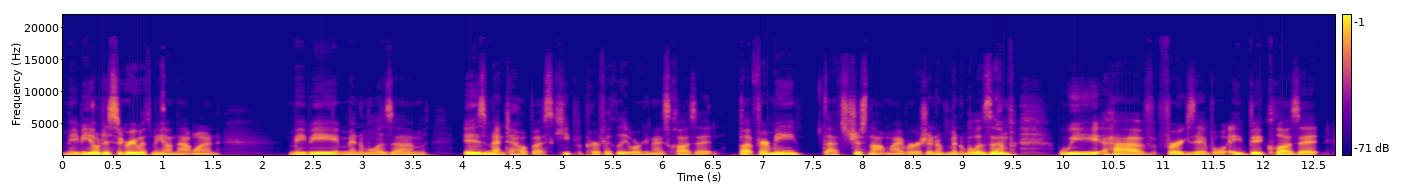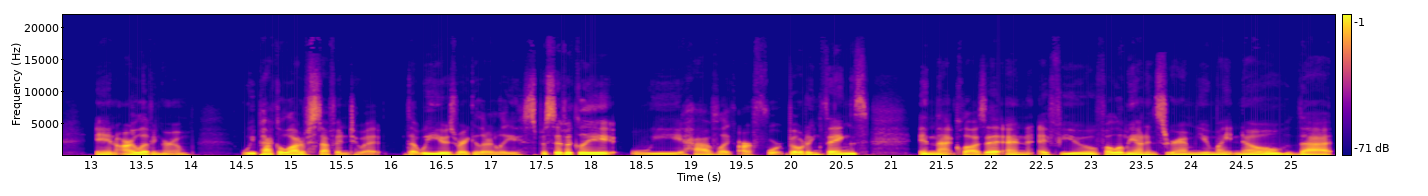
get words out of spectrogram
maybe you'll disagree with me on that one. Maybe minimalism is meant to help us keep a perfectly organized closet, but for me, that's just not my version of minimalism. We have, for example, a big closet in our living room we pack a lot of stuff into it that we use regularly. Specifically, we have like our fort building things in that closet. And if you follow me on Instagram, you might know that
